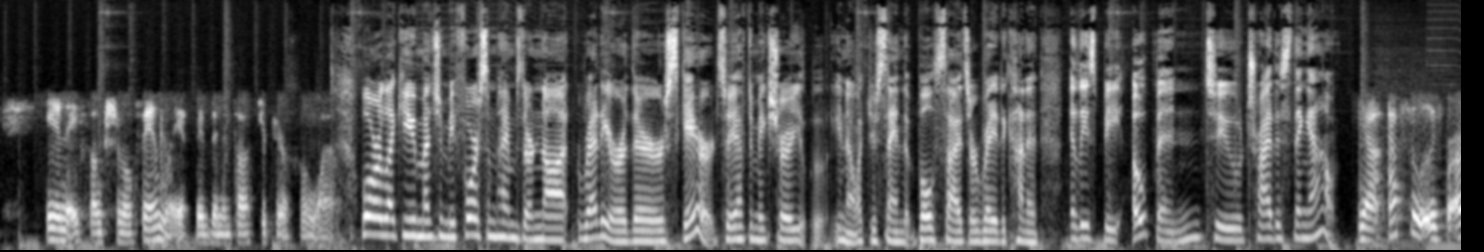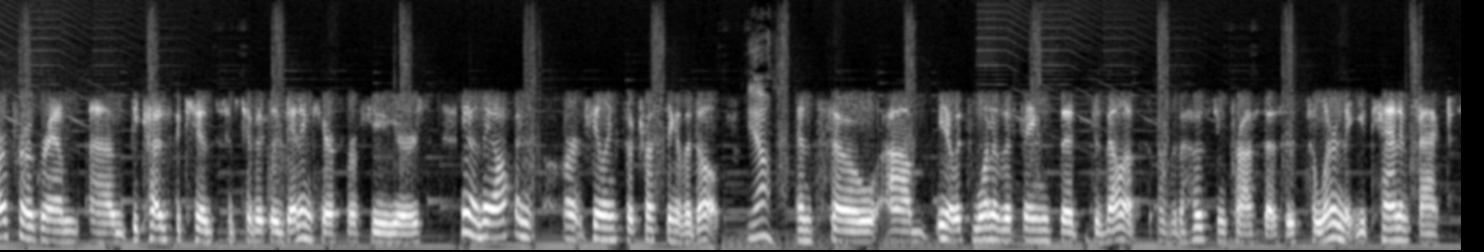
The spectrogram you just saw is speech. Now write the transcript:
in a functional family if they've been in foster care for a while. Well, or like you mentioned before, sometimes they're not ready or they're scared. So you have to make sure, you, you know, like you're saying, that both sides are ready to kind of at least be open to try this thing out. Yeah, absolutely. For our program, um, because the kids have typically been in care for a few years, you know, they often aren't feeling so trusting of adults. Yeah. And so, um, you know, it's one of the things that develops over the hosting process is to learn that you can, in fact,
